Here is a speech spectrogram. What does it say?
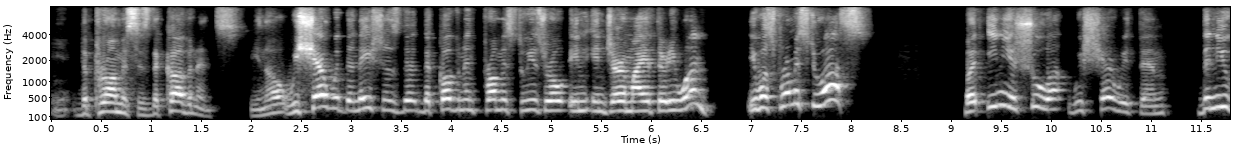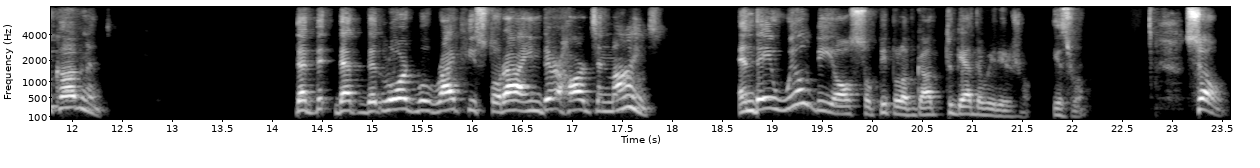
the promises, the covenants. You know, we share with the nations the, the covenant promised to Israel in, in Jeremiah 31. It was promised to us. But in Yeshua, we share with them the new covenant. That the, that the Lord will write his Torah in their hearts and minds and they will be also people of God together with Israel. Israel. So,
